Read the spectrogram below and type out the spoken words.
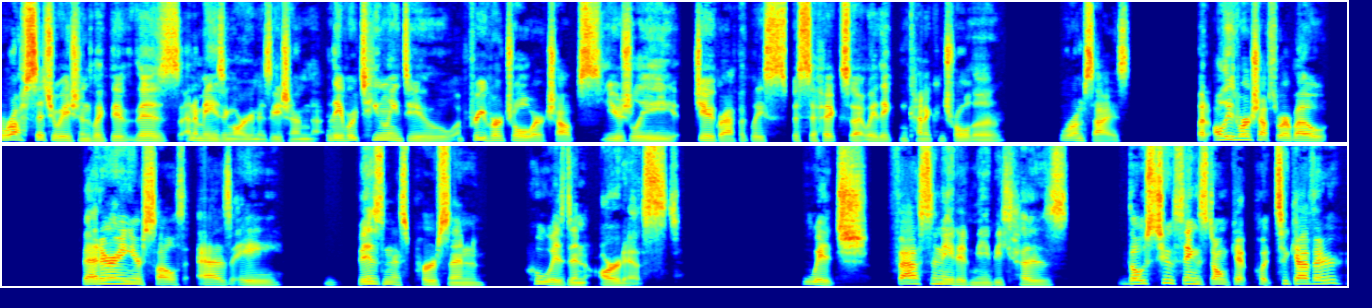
rough situations, like there's an amazing organization. They routinely do free virtual workshops, usually geographically specific, so that way they can kind of control the room size. But all these workshops were about bettering yourself as a business person who is an artist, which fascinated me because those two things don't get put together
